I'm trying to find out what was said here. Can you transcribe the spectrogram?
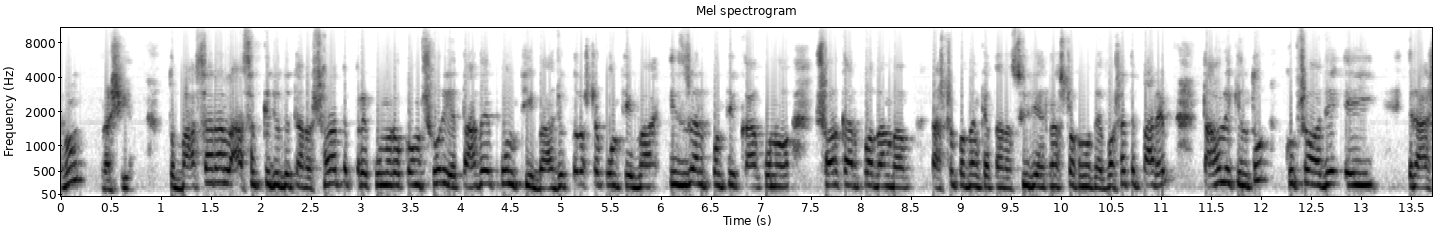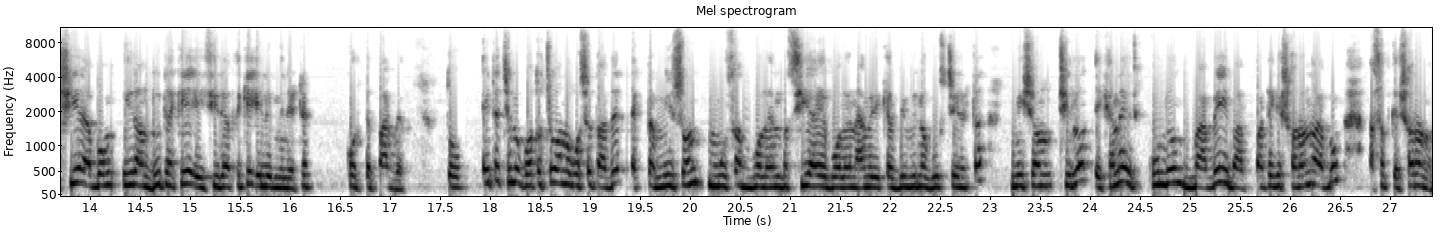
এবং রাশিয়া। তো বাসার আল আসাদকে যদি তারা সরাতে পারে কোন রকম সরিয়ে, তাদের পন্থী বা যুক্তরাষ্ট্রপন্থী বা ইসরায়েল পন্থী কোনো সরকার প্রধান বা রাষ্ট্রপ্রধানকে তারা সিরিয়ার রাষ্ট্র ক্ষমতায় বসাতে পারে, তাহলে কিন্তু খুব সহজে এই রাশিয়া এবং ইরান দুইটাকে এই সিরিয়া থেকে এলিমিনেটেড করতে পারবে। তো এটা ছিল গত চুয়ান্ন বছর তাদের একটা মিশন মুসাদ বলেন বা সিআইএ বলেন, আমেরিকার বিভিন্ন গোষ্ঠীর একটা মিশন ছিল এখানে কোনোভাবেই বাদ পার্টিকে সরানো এবং আসাদকে সরানো।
